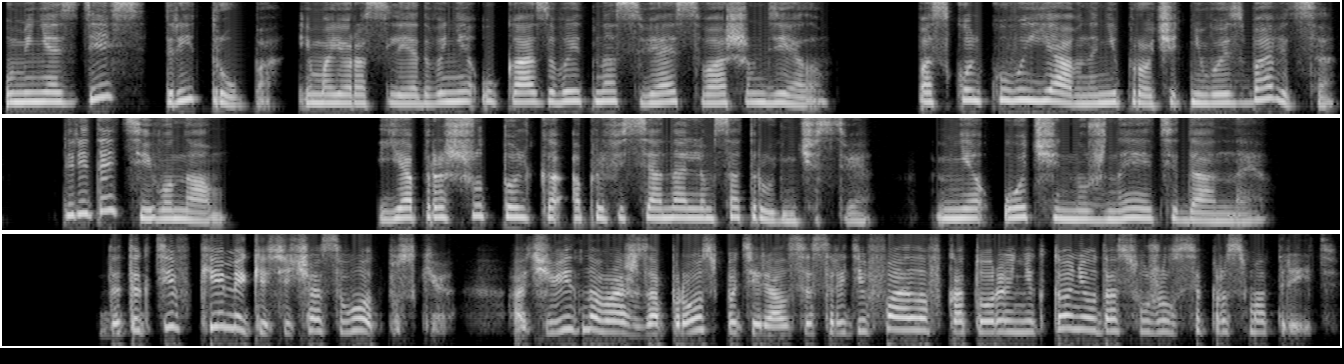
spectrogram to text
У меня здесь три трупа, и мое расследование указывает на связь с вашим делом. Поскольку вы явно не прочь от него избавиться, передайте его нам. Я прошу только о профессиональном сотрудничестве. Мне очень нужны эти данные. Детектив Кемики сейчас в отпуске. Очевидно, ваш запрос потерялся среди файлов, которые никто не удосужился просмотреть.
